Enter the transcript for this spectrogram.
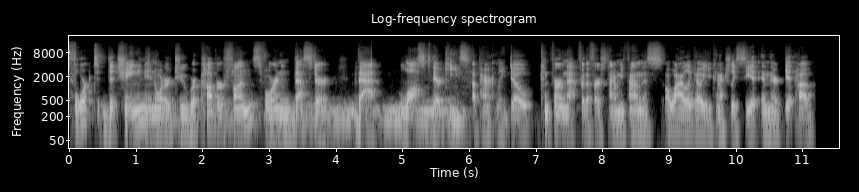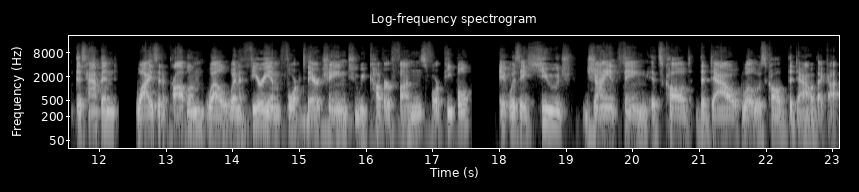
forked the chain in order to recover funds for an investor that lost their keys, apparently. Do confirmed that for the first time. We found this a while ago. You can actually see it in their GitHub. This happened. Why is it a problem? Well, when Ethereum forked their chain to recover funds for people, it was a huge giant thing. It's called the DAO. Well, it was called the DAO that got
